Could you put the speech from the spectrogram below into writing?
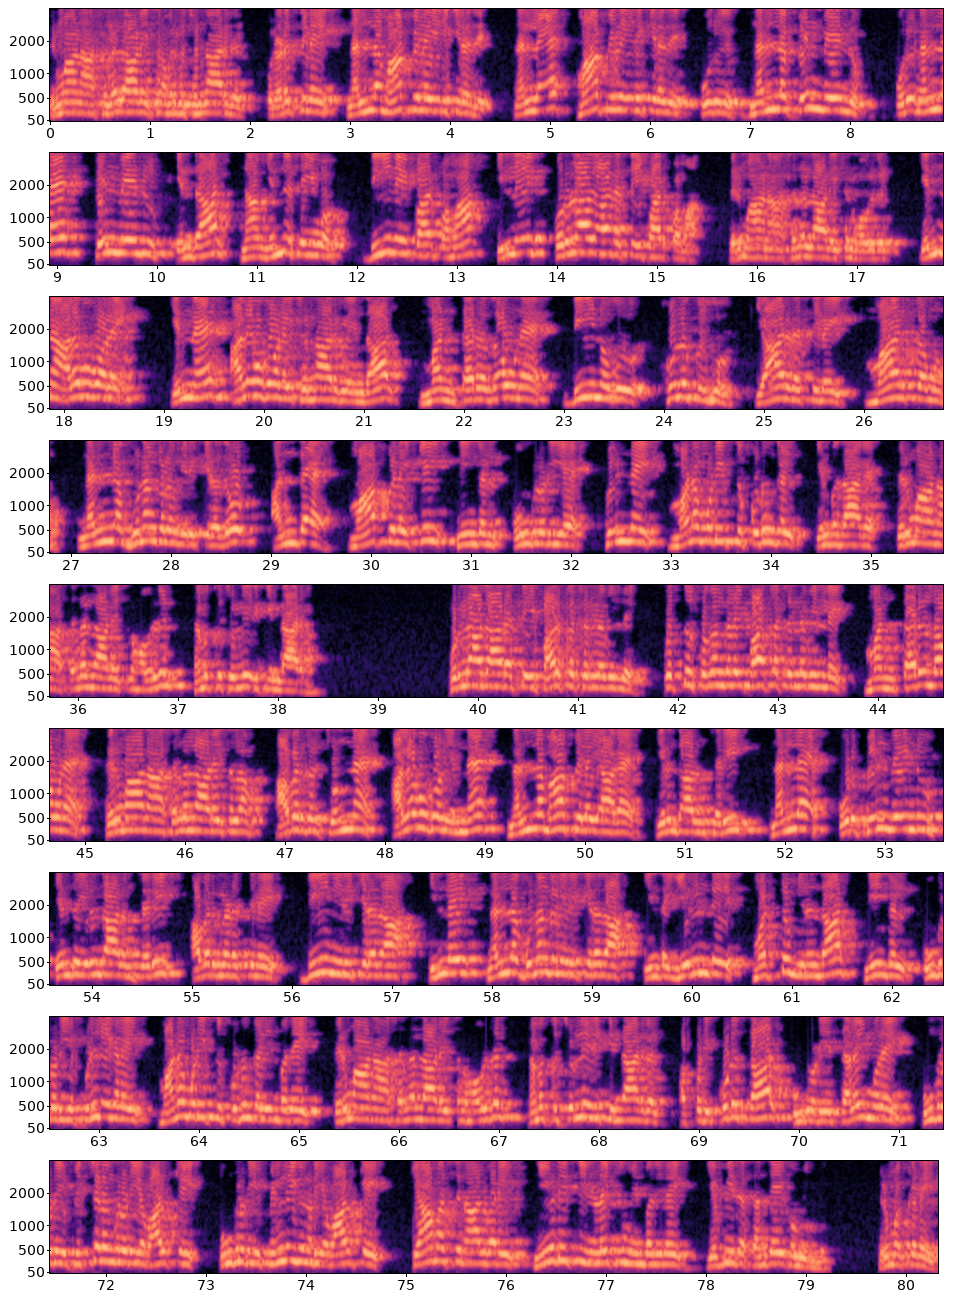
பெருமானா சல்லா அலிஸ்லாம் அவர்கள் சொன்னார்கள் ஒரு இடத்திலே நல்ல மாப்பிள்ளை இருக்கிறது நல்ல மாப்பிள்ளை இருக்கிறது ஒரு நல்ல பெண் வேண்டும் ஒரு நல்ல பெண் வேண்டும் என்றால் நாம் என்ன செய்வோம்? தீனை பார்ப்போமா? இல்லை பொருளாதாரத்தை பார்ப்போமா? பெருமானா சல்லா அவர்கள் என்ன அளவுகோலை என்ன அளவுகோலை சொன்னார்கள் என்றால் மண் தருதௌன தீனுகு குலுக்குகு யாரிடத்திலே மார்க்கமும் நல்ல குணங்களும் இருக்கிறதோ அந்த மாப்பிளைக்கு நீங்கள் உங்களுடைய பெண்ணை மனமுடித்து கொடுங்கள் என்பதாக பெருமானா சல்லல்லா அவர்கள் நமக்கு சொல்லி இருக்கின்றார்கள் பொருளாதாரத்தை பார்க்க சொல்லவில்லை. சொத்து சுகங்களை பார்க்க சொல்லவில்லை. மண் தருளவுன பெருமானா செல்லல்லா அலைசல்லாம் அவர்கள் சொன்ன அளவுகோல் என்ன? நல்ல மாப்பிள்ளையாக இருந்தாலும் சரி நல்ல ஒரு பெண் வேண்டும் என்று இருந்தாலும் சரி அவர்களிடத்திலே தீன் இருக்கிறதா? இல்லை நல்ல குணங்கள் இருக்கிறதா? இந்த இரண்டு மட்டும் இருந்தால் நீங்கள் உங்களுடைய பிள்ளைகளை மனமுடித்து கொடுங்கள் என்பதை பெருமானா செல்லல்லாலே செல்லம் அவர்கள் நமக்கு சொல்லி இருக்கின்றார்கள் அப்படி கொடுத்தால் என்றால் உங்களுடைய தலைமுறை உங்களுடைய பிச்சளங்களுடைய வாழ்க்கை உங்களுடைய பிள்ளைகளுடைய வாழ்க்கை கியாமத்து நாள் வரை நீடித்து நிலைக்கும் என்பதிலே எவ்வித சந்தேகம் இல்லை. பெருமக்களே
